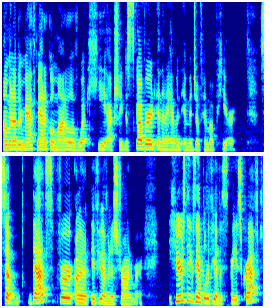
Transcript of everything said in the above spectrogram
um, another mathematical model of what he actually discovered. And then I have an image of him up here. So that's for uh, if you have an astronomer here's the example if you have a spacecraft.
